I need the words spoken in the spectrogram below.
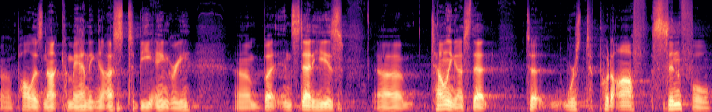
Uh, Paul is not commanding us to be angry, um, but instead he is uh, telling us that to, we're to put off sinful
